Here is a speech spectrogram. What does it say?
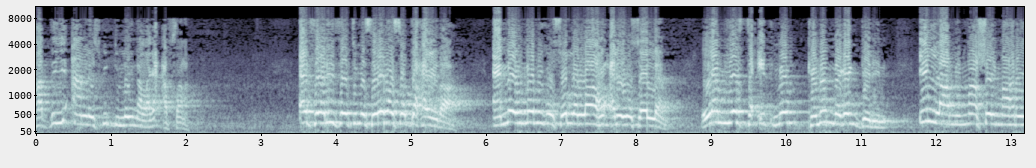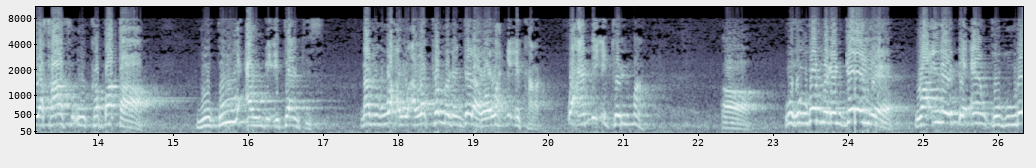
haddii aan laysku dullayna laga cabsana. Ahaaliatu masalada saddexayda annahu nabigu sala اllahu calayh wasalam lam yastacid m kama magan gelin ilaa mimaa shay maahna yakhaafu uu ka baqaa wuquucahu dhicitaankiisa nabigu waxa uu alla ka magangelaa waa wax dhici kara. Waxaan dhici karin ma. Wuxuu uga magangelayaa waa inay dhaceen qubuuro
